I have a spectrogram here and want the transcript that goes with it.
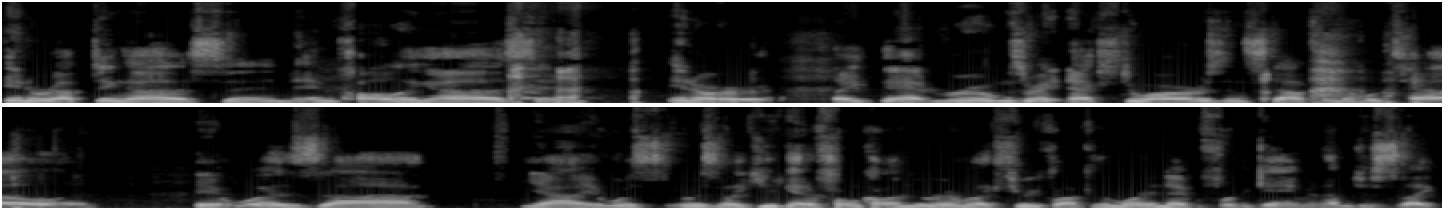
interrupting us and and calling us and in our like they had rooms right next to ours and stuff in the hotel and it was uh yeah it was it was like you'd get a phone call in your room like three o'clock in the morning the night before the game and i'm just like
